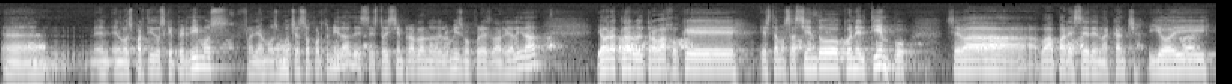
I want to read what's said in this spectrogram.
uh, en, los partidos que perdimos, fallamos muchas oportunidades, estoy siempre hablando de lo mismo, pero es la realidad. Y ahora, claro, el trabajo que estamos haciendo con el tiempo se va, va a aparecer en la cancha. Y hoy,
